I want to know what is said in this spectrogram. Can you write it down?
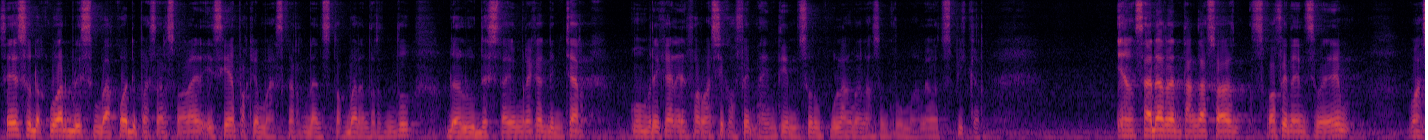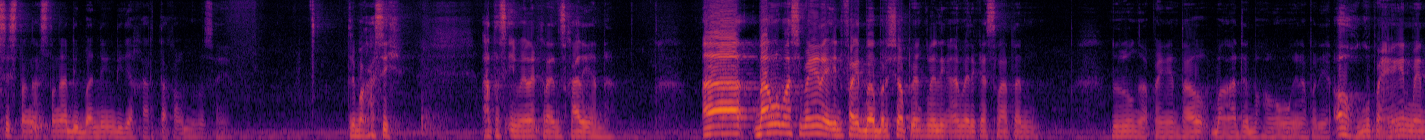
Saya sudah keluar beli sembako di pasar sekolah isinya pakai masker dan stok barang tertentu udah ludes tapi mereka gencar memberikan informasi COVID-19 suruh pulang dan langsung ke rumah lewat speaker. Yang sadar dan tanggap soal COVID-19 sebenarnya masih setengah-setengah dibanding di Jakarta kalau menurut saya. Terima kasih atas emailnya keren sekali Anda. Uh, bang lo masih pengen ya invite barbershop yang keliling Amerika Selatan? Dulu nggak pengen tahu Bang Adri bakal ngomongin apa dia. Oh, gue pengen men,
